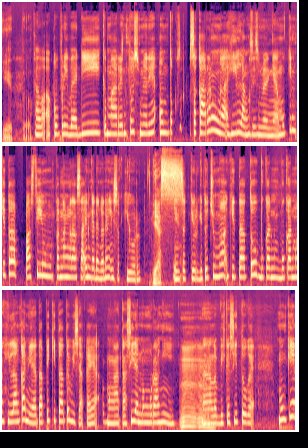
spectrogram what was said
gitu. Kalau aku pribadi kemarin tuh sebenarnya untuk sekarang nggak hilang sih sebenarnya. Mungkin kita pasti pernah ngerasain kadang-kadang insecure, Yes. insecure gitu. Cuma kita tuh bukan bukan menghilangkan ya, tapi kita tuh bisa kayak mengatasi dan mengurangi. Mm, mm. Nah lebih ke situ kayak mungkin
